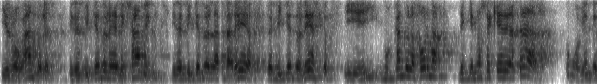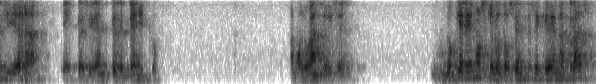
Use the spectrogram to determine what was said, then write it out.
y rogándoles y repitiéndoles el examen y repitiéndoles la tarea, repitiéndoles esto y, buscando la forma de que no se quede atrás, como bien decía el presidente de México. Analogando, dice, no queremos que los docentes se queden atrás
